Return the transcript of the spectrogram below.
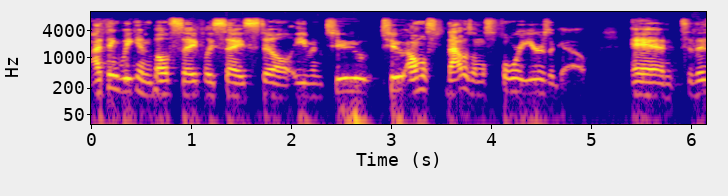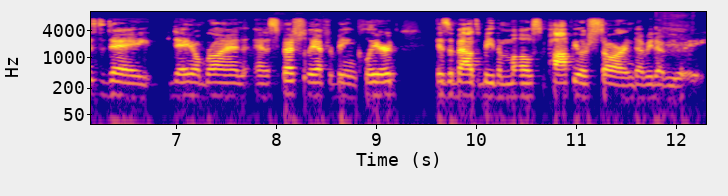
I think we can both safely say still even two two almost that was almost four years ago, and to this day Daniel Bryan and especially after being cleared is about to be the most popular star in. WWE.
